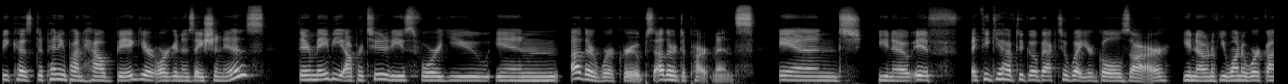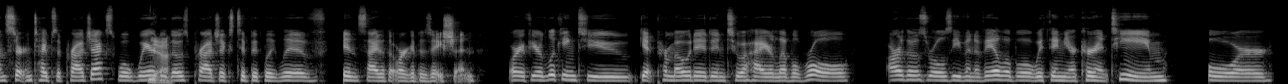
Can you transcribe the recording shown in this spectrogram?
because depending upon how big your organization is, there may be opportunities for you in other work groups, other departments. And, you know, if I think you have to go back to what your goals are, you know, and if you want to work on certain types of projects, well, where yeah. do those projects typically live inside of the organization? Or if you're looking to get promoted into a higher level role, are those roles even available within your current team? Or,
